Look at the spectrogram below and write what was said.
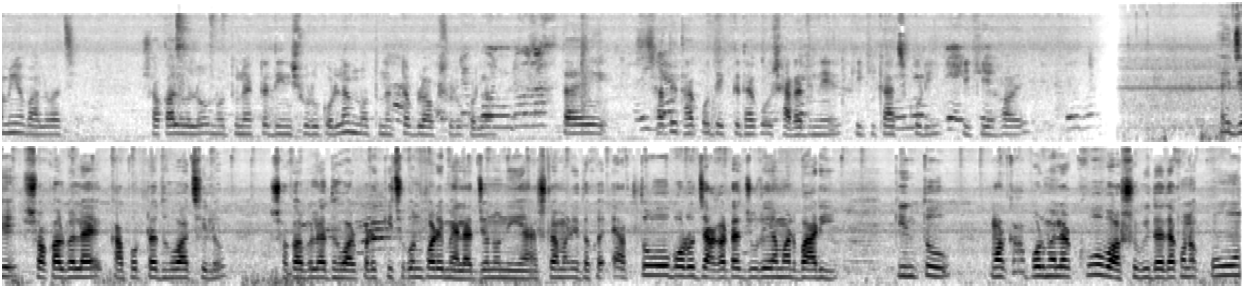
আমিও ভালো আছি। সকাল হলো নতুন একটা দিন শুরু করলাম নতুন একটা ব্লগ শুরু করলাম। তাই সাথে থাকো দেখতে থাকো সারাদিনের কি কি কাজ করি কি কি হয়। এই যে সকালবেলায় কাপড়টা ধোয়া ছিল সকালবেলা ধোয়ার পরে, কিছুক্ষণ পরে মেলার জন্য নিয়ে আসলাম। আর এই দেখো, এত বড় জায়গাটা জুড়ে আমার বাড়ি। কিন্তু আমার কাপড় মেলার খুব অসুবিধা। দেখো না, কোন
